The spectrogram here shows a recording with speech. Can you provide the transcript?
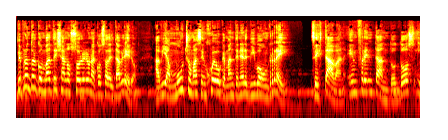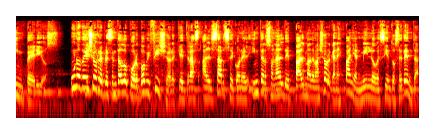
De pronto el combate ya no solo era una cosa del tablero, había mucho más en juego que mantener vivo a un rey. Se estaban enfrentando dos imperios. Uno de ellos representado por Bobby Fischer, que tras alzarse con el Intersonal de Palma de Mallorca en España en 1970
